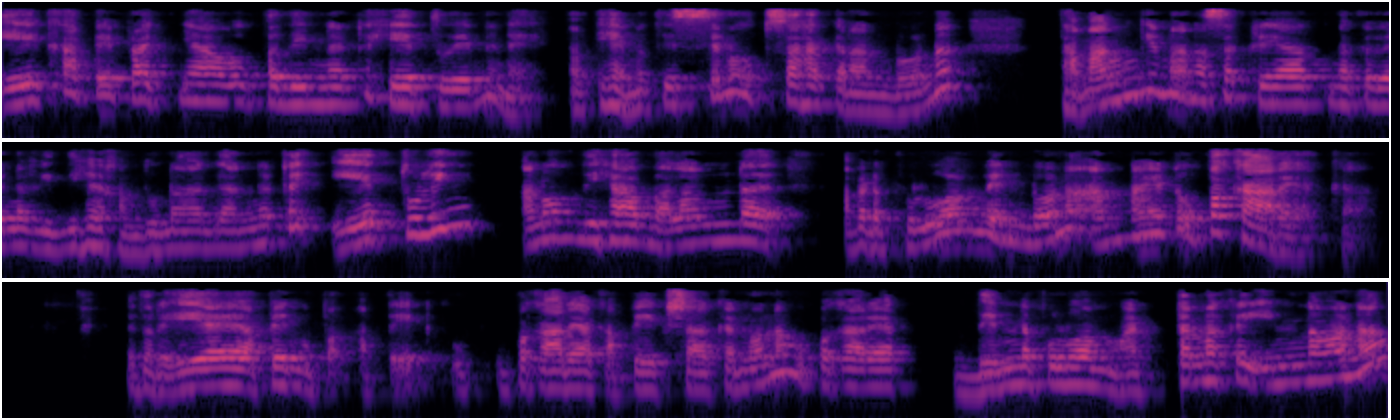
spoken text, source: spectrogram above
ඒක අපේ ප්‍රඥාව උපදින්නට හේතු වෙන්නේ නැහැ. අපි හැමතිස්සෙම උත්සාහ කරන්න ඕන තමන්ගේ මනස ක්‍රියාත්මක වෙන විදිහ හඳුනා ගන්නට ඒ තුලින් අනුන් දිහා බලන්න අපිට පුළුවන් වෙන්න ඕන අන් අයට උපකාරයක් කරන්න. එතකොට ඒ අය අපෙන් අපේ උපකාරයක් අපේක්ෂා කරනවා නම් උපකාරයක් දෙන්න පුළුවන් මට්ටමක ඉන්නවා නම්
